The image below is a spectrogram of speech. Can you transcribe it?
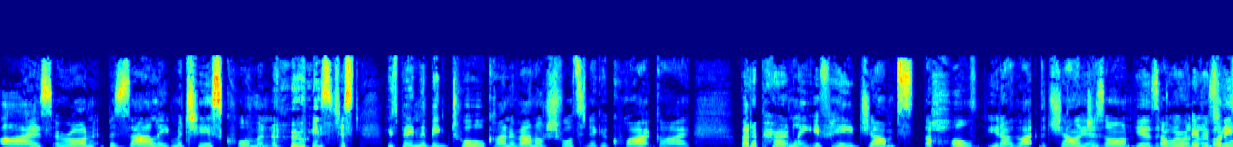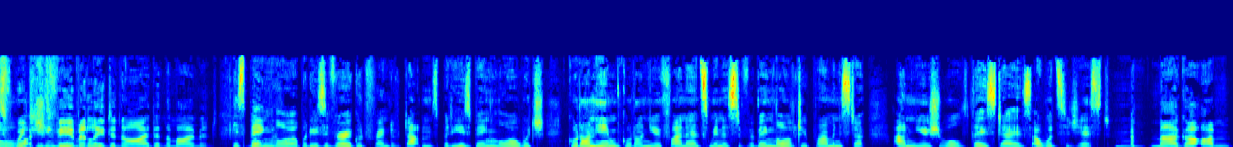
eyes are on, bizarrely, Matthias Cormann, who is just, he's been the big, tall, kind of Arnold Schwarzenegger quiet guy. But apparently, if he jumps, the whole, you know, like the challenge Yeah. is on. Yeah, the so we're, everybody's fall. which watching is him. vehemently denied at the moment. He's being loyal, but he's a very good friend of Dutton's, but he's being loyal, which good on him. Good on you, Finance Minister, for being loyal to Prime Minister. Unusual these days, I would suggest. Uh, Marga, I'm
